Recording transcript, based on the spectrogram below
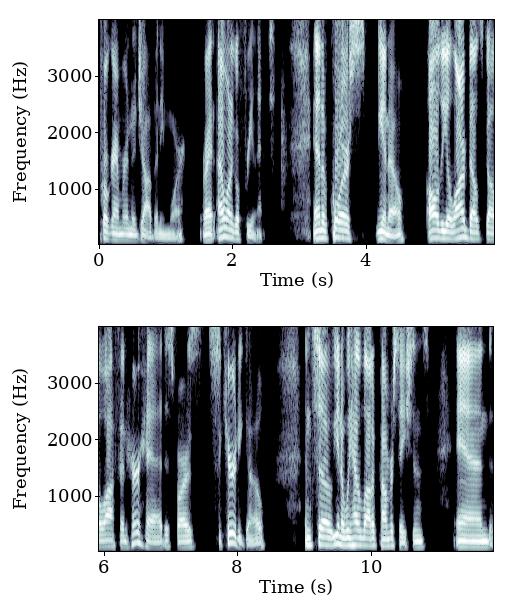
programmer in a job anymore right? I want to go freelance. And of course, you know, all the alarm bells go off in her head as far as security go. And so, you know, we had a lot of conversations. And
